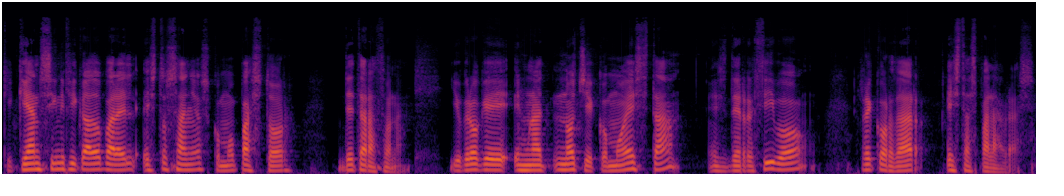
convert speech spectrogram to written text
que qué han significado para él estos años como pastor de Tarazona. Yo creo que en una noche como esta es de recibo recordar estas palabras.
